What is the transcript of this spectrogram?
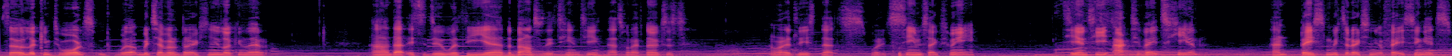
So looking towards whichever direction you're looking there, uh, that is to do with the uh, the bounce of the TNT. That's what I've noticed, or at least that's what it seems like to me. TNT activates here, and based on which direction you're facing, it's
